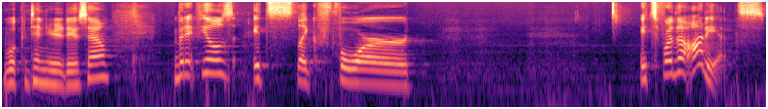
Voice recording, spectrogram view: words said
will continue to do so. But it feels it's like for it's for the audience.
